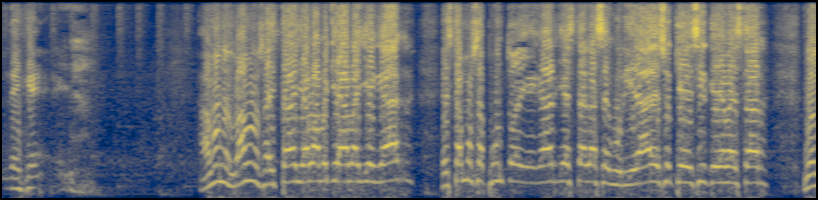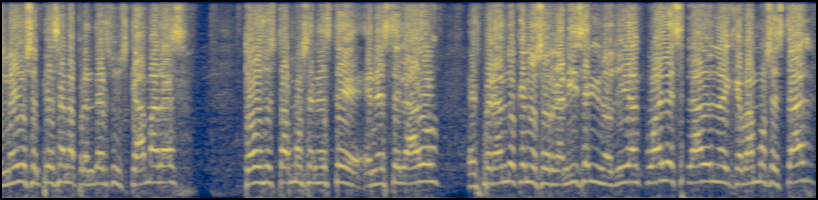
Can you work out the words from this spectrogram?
Deje. Vámonos, vámonos, ahí está, ya va, ya va a llegar. Estamos a punto de llegar, ya está la seguridad. Eso quiere decir que ya va a estar. Los medios empiezan a prender sus cámaras. Todos estamos en este, en este lado, esperando que nos organicen y nos digan cuál es el lado en el que vamos a estar.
